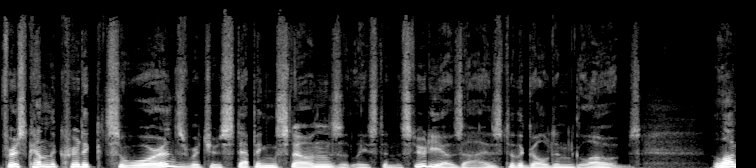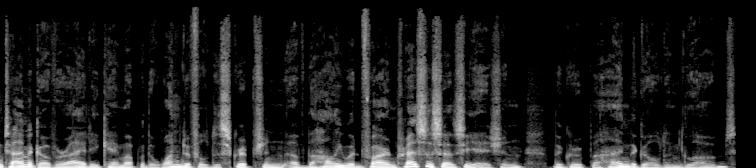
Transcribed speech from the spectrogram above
First come the Critics' Awards, which are stepping stones, at least in the studio's eyes, to the Golden Globes. A long time ago, Variety came up with a wonderful description of the Hollywood Foreign Press Association, the group behind the Golden Globes,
